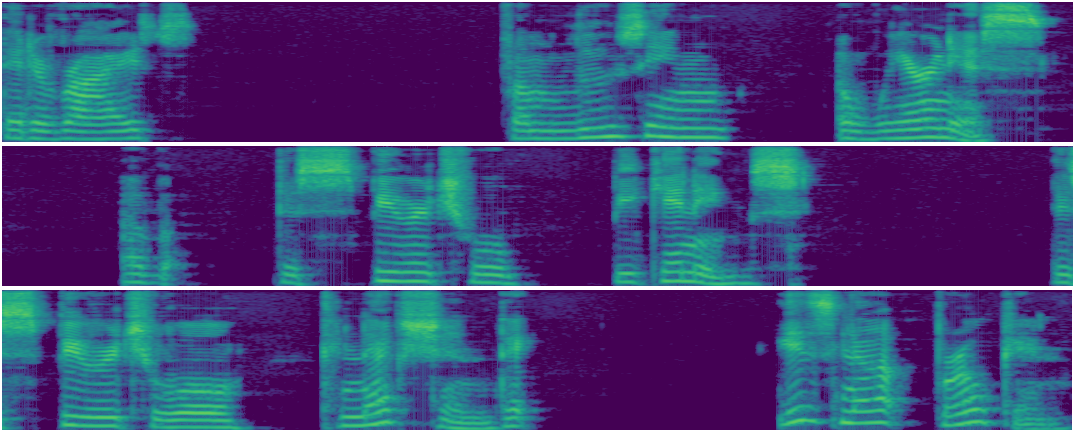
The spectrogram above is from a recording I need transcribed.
that arise from losing awareness of the spiritual beginnings, the spiritual connection that is not broken.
